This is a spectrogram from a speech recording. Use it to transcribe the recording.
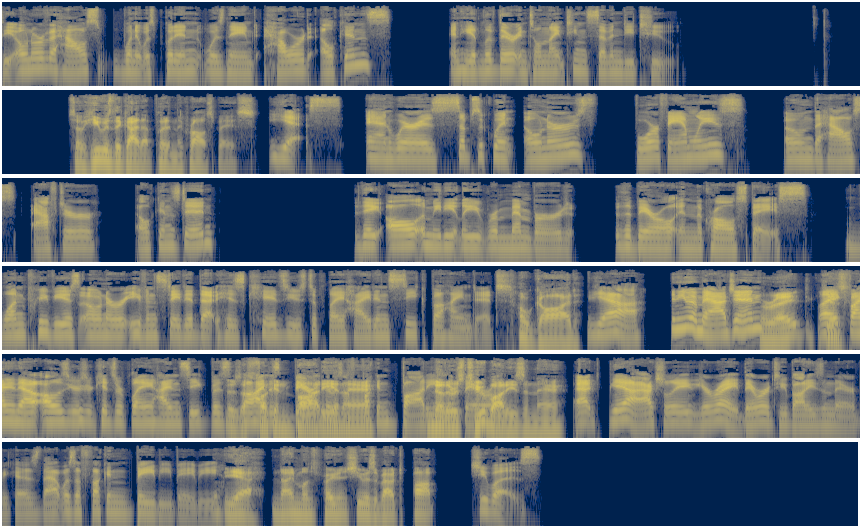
The owner of the house, when it was put in, was named Howard Elkins, and he had lived there until 1972. So he was the guy that put in the crawl space. Yes. And whereas subsequent owners, four families, owned the house after Elkins did, they all immediately remembered the barrel in the crawl space. One previous owner even stated that his kids used to play hide and seek behind it. Oh God. Yeah. Can you imagine? Right? Like finding out all those years your kids were playing hide and seek, but There's a fucking body there's in a there. fucking body. no, in the there's two bodies in there. At, yeah, actually, you're right. There were two bodies in there because that was a fucking baby baby. Yeah, nine months pregnant. She was about to pop. She was.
